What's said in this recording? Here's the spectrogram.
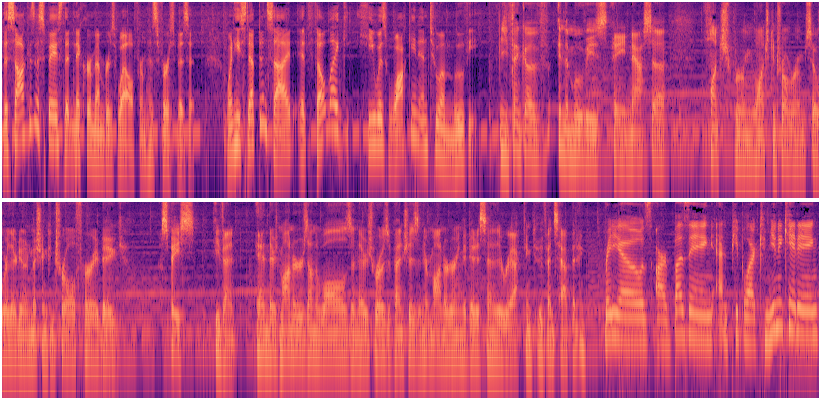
The SOC is a space that Nick remembers well from his first visit. When he stepped inside, it felt like he was walking into a movie. You think of in the movies a NASA launch room, launch control room, so where they're doing mission control for a big space event and there's monitors on the walls and there's rows of benches and they're monitoring the data center. They're reacting to events happening. Radios are buzzing and people are communicating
